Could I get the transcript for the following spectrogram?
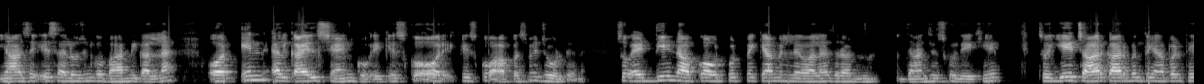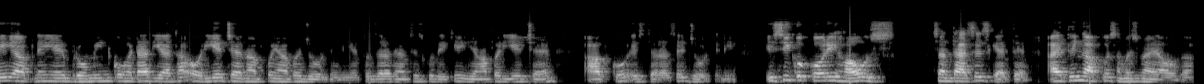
यहाँ से इस हेलोजन को बाहर निकालना है और इन एल्काइल चैन को एक इसको और एक इसको आपस में जोड़ देना है। सो एट दी एंड आपको आउटपुट में क्या मिलने वाला है? जरा ध्यान से इसको देखिए। सो so, ये चार कार्बन तो यहाँ पर थे ही आपने ये ब्रोमीन को हटा दिया था और ये चैन आपको यहाँ पर जोड़ देनी है। तो जरा ध्यान से इसको देखिए यहाँ पर ये चैन आपको इस तरह से जोड़ देनी है। इसी को कोरी हाउस संथासिस कहते हैं। आई थिंक आपको समझ में आया होगा।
